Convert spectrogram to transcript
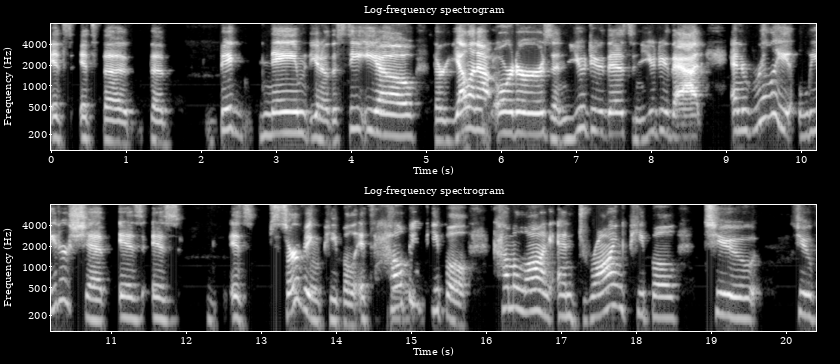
it's it's the the big name, you know, the CEO, they're yelling out orders and you do this and you do that and really leadership is is is serving people. It's helping people come along and drawing people to to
